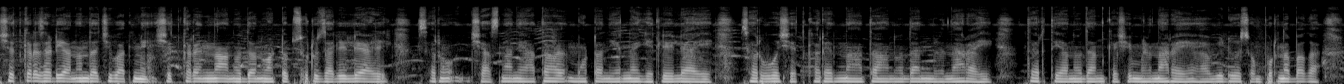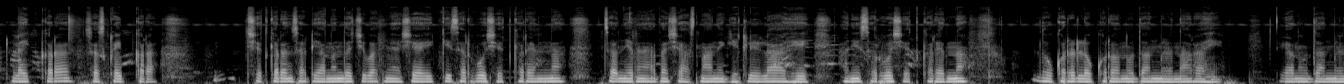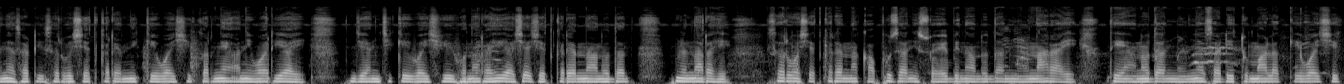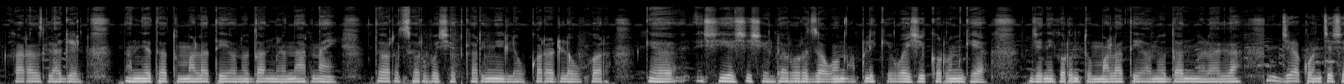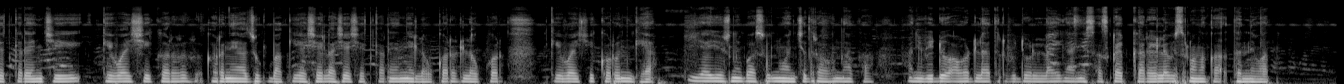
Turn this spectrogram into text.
शेतकऱ्यासाठी आनंदाची बातमी. शेतकऱ्यांना अनुदान वाटप सुरू झालेले आहे. सर्व शासनाने आता मोठा निर्णय घेतलेला आहे. सर्व शेतकऱ्यांना आता अनुदान मिळणार आहे. तर ते अनुदान कसे मिळणार आहे हा व्हिडिओ संपूर्ण बघा. लाईक करा सबस्क्राईब करा. शेतकऱ्यांसाठी आनंदाची बातमी अशी आहे की सर्व शेतकऱ्यांनाचा निर्णय आता शासनाने घेतलेला आहे आणि सर्व शेतकऱ्यांना लवकरात लवकर अनुदान मिळणार आहे. ते अनुदान मिळण्यासाठी सर्व शेतकऱ्यांनी के वाय सी करणे अनिवार्य आहे. ज्यांची के वाय सी होणार आहे अशा शेतकऱ्यांना अनुदान मिळणार आहे. सर्व शेतकऱ्यांना कापूस आणि सोयाबीन अनुदान मिळणार आहे. ते अनुदान मिळण्यासाठी तुम्हाला के वाय सी करावंच लागेल. अन्यथा तुम्हाला ते अनुदान मिळणार नाही. तर सर्व शेतकऱ्यांनी लवकरात लवकर सी एस सी सेंटरवर जाऊन आपली के वाय सी करून घ्या. जेणेकरून तुम्हाला ते अनुदान मिळायला ज्या कोणत्या शेतकऱ्यांची के वाय सी कर करणे अजून बाकी असेल अशा शेतकऱ्यांनी लवकरात लवकर के वाय सी करून घ्या. या योजनेपासून वंचित राहू नका. आणि व्हिडिओ आवडला तर व्हिडिओला लाईक आणि सबस्क्राईब करायला विसरू नका. धन्यवाद.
